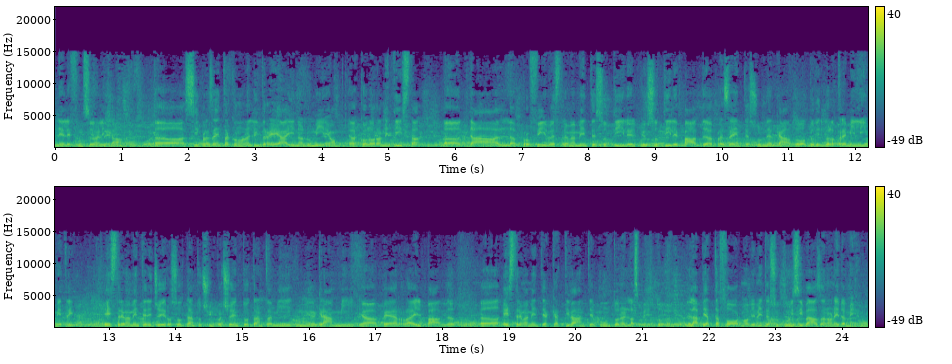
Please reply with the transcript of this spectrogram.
nelle funzionalità. Uh, si presenta con una livrea in alluminio, uh, color ametista, uh, dal profilo estremamente sottile, il più sottile pad presente sul mercato, 8,3 mm, estremamente leggero, soltanto 580 grammi per il pad, estremamente accattivante appunto nell'aspetto. La piattaforma ovviamente su cui si basa non è da meno,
